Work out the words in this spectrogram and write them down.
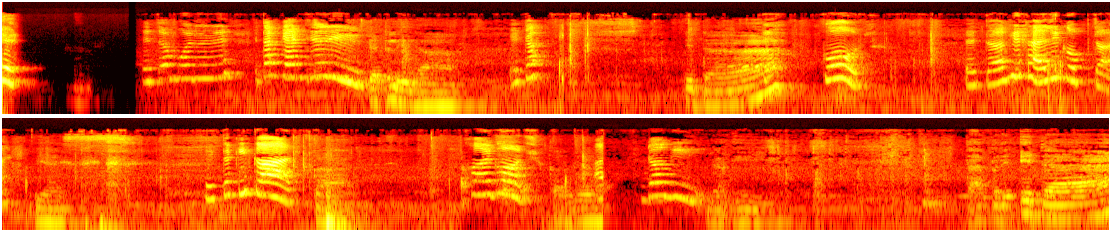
এটা বলি এটা কেটলি কেটলি না এটা এটা কোট এটা কি হেলিকপ্টার ইয়েস এটা কি কার কার খরগোশ কার ডগি তারপরে এটা সাইকেল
